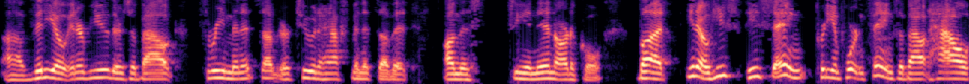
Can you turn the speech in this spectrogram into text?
uh, video interview. There's about three minutes of it or two and a half minutes of it on this CNN article. But, you know, he's, he's saying pretty important things about how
